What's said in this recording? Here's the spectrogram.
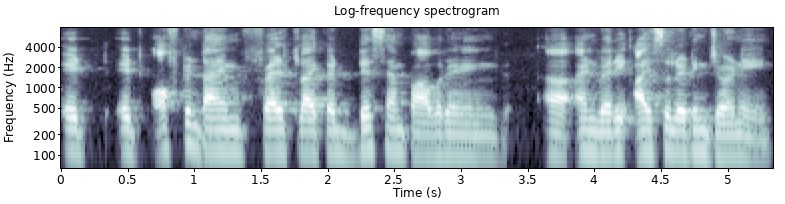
it it oftentimes felt like a disempowering uh, and very isolating journey.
